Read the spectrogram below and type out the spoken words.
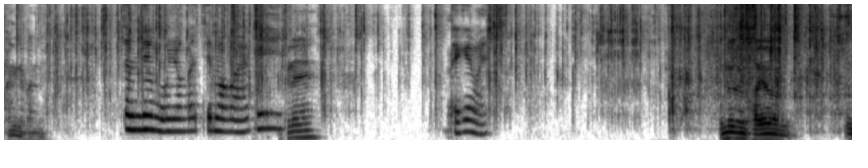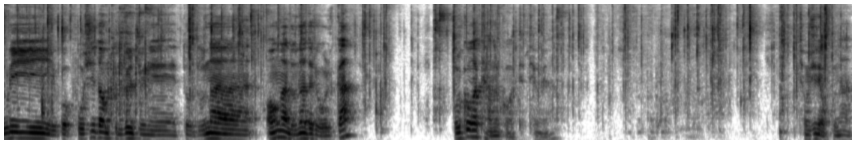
박네 박네. 선생 모양 같이 먹어야지. 그래. 되게 맛있어. 오늘은 과연 우리 이거 보시던 분들 중에 또 누나 엉아 누나들이 올까? 올 것 같아 안 올 것 같아 태우야? 정신이 없구나.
